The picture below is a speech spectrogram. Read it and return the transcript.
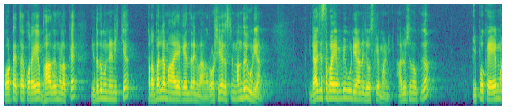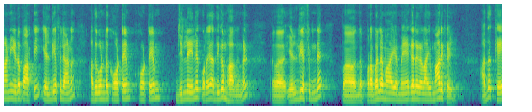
കോട്ടയത്തെ കുറേ ഭാഗങ്ങളൊക്കെ ഇടതുമുന്നണിക്ക് പ്രബലമായ കേന്ദ്രങ്ങളാണ്. റോഷി അഗസ്റ്റിൻ മന്ത്രി കൂടിയാണ്. രാജ്യസഭാ എം പി കൂടിയാണ് ജോസ് കെ മാണി. ആലോചിച്ച് നോക്കുക. ഇപ്പോൾ കെ എം മാണിയുടെ പാർട്ടി എൽ ഡി എഫിലാണ്. അതുകൊണ്ട് കോട്ടയം കോട്ടയം ജില്ലയിലെ കുറേ അധികം ഭാഗങ്ങൾ എൽ ഡി എഫിന്റെ പ്രബലമായ മേഖലകളായി മാറിക്കഴിഞ്ഞു. അത് കെ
